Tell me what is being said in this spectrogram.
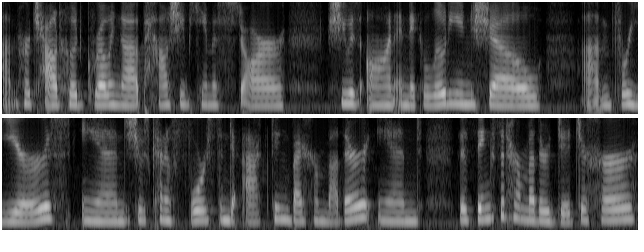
um, her childhood growing up, how she became a star she was on a Nickelodeon show um, for years and she was kind of forced into acting by her mother. And the things that her mother did to her,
